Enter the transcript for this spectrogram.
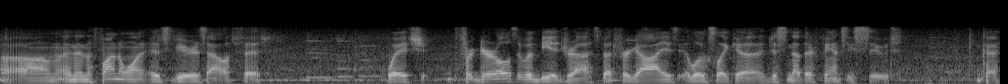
Um, and then the final one is Vera's outfit. Which, for girls, it would be a dress, but for guys, it looks like a, just another fancy suit. Okay.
